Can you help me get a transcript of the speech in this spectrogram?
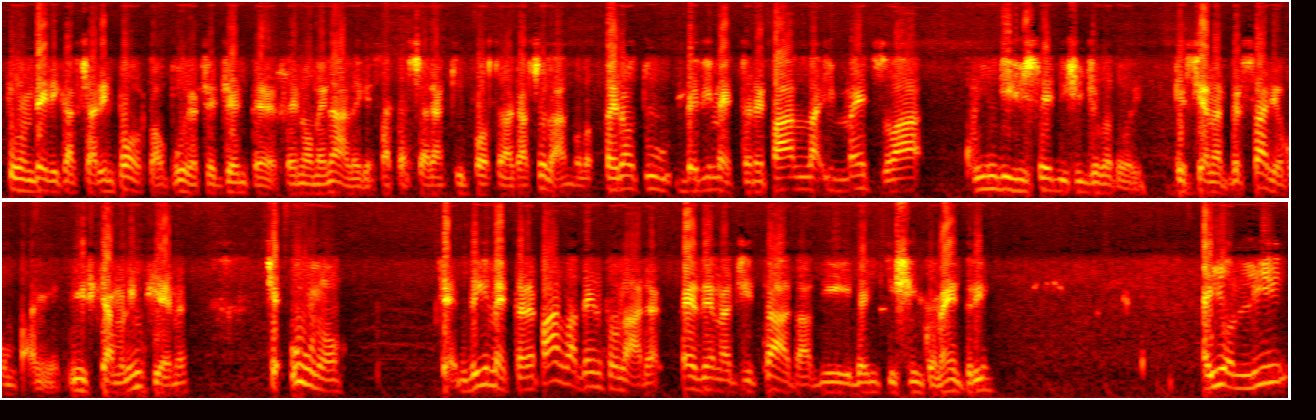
tu non devi calciare in porta, oppure c'è gente fenomenale che sa calciare anche in porta da calcio d'angolo, però tu devi mettere palla in mezzo a 15-16 giocatori, che siano avversari o compagni, mischiamoli insieme, c'è uno, cioè, devi mettere palla dentro l'area ed è una gittata di 25 metri, e io lì,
